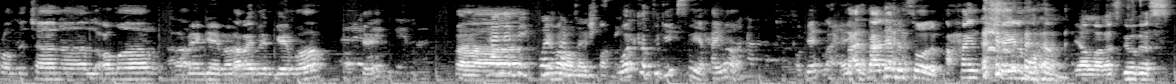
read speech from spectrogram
فروم ذا شانل عمر عربيان جيمر عربيان جيمر أوكي ف هلا بيك جيمر ويلكم تو جيكس مي حياك. أوكي بعدين بنسولف. الحين الشيء المهم. يلا let's do this.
